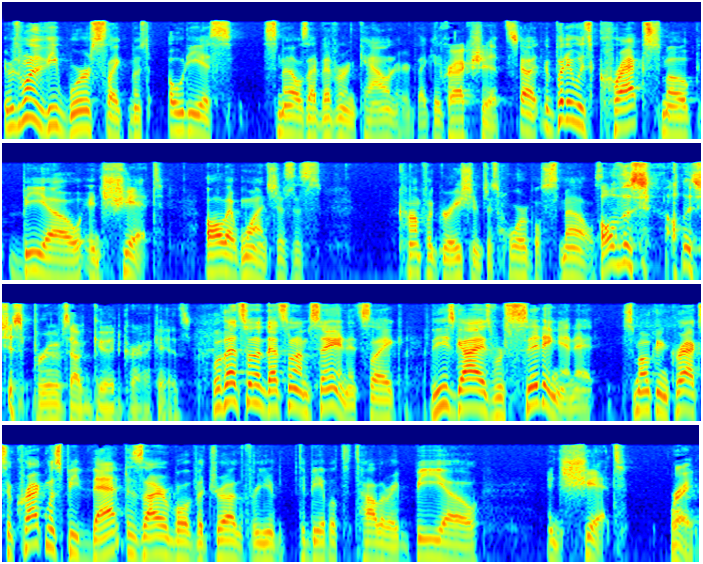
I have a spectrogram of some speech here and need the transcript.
It was one of the worst, like most odious smells I've ever encountered. Like it, Crack shits. uh, but it was crack smoke, BO, and shit all at once. Just this conflagration of just horrible smells. All this, all this just proves how good crack is. Well, that's what that's what I'm saying. It's like these guys were sitting in it smoking crack. So crack must be that desirable of a drug for you to be able to tolerate BO and shit. Right.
